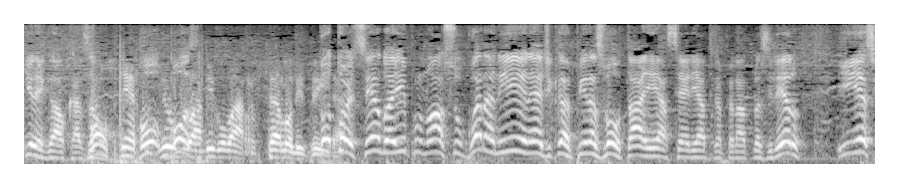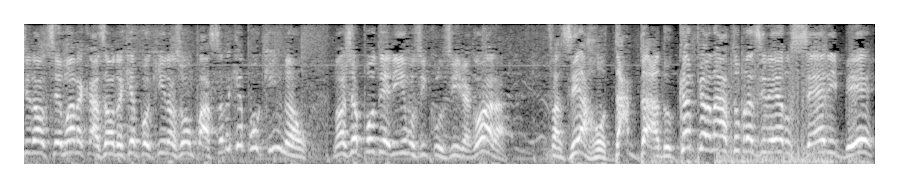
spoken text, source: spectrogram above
Que legal, casal. Bons tempos, Bo- viu, meu amigo Marcelo Oliveira. Tô torcendo aí pro nosso Guarani, né, de Campinas, voltar aí à Série A do Campeonato Brasileiro. E esse final de semana, casal, daqui a pouquinho nós vamos passar. Daqui a pouquinho não. Nós já poderíamos, inclusive, agora, fazer a rodada do Campeonato Brasileiro Série B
